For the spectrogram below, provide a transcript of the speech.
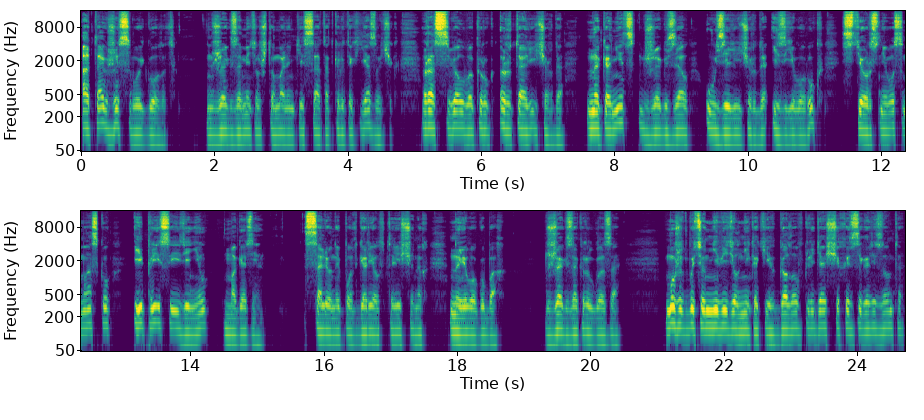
а также свой голод. Джек заметил, что маленький сад открытых язвочек расцвел вокруг рта Ричарда. Наконец Джек взял Узи Ричарда из его рук, стер с него смазку и присоединил магазин. Соленый пот горел в трещинах на его губах. Джек закрыл глаза. Может быть, он не видел никаких голов, глядящих из-за горизонта.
